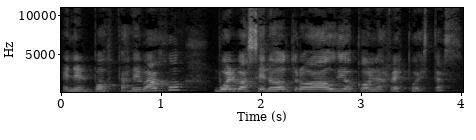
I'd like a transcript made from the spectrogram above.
en el podcast debajo, vuelvo a hacer otro audio con las respuestas.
